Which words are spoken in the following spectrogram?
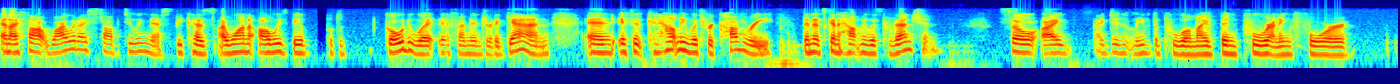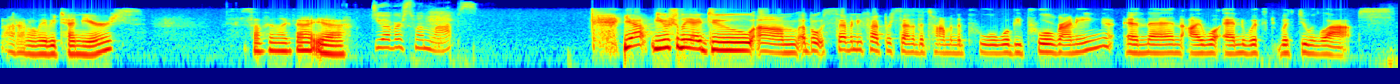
And I thought, why would I stop doing this? Because I want to always be able to go to it if I'm injured again. And if it can help me with recovery, then it's going to help me with prevention. So I, I didn't leave the pool and I've been pool running for, I don't know, maybe 10 years, something like that. Yeah. Do you ever swim laps? Yeah, usually I do um, about 75% of the time in the pool will be pool running and then I will end with with doing laps.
